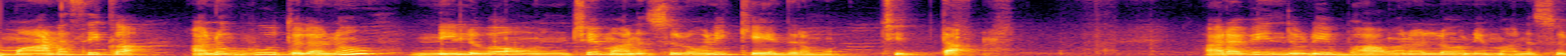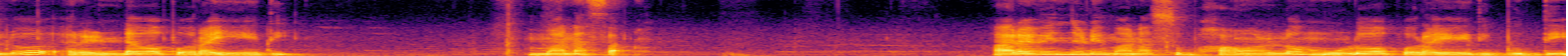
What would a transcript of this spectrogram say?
మానసిక అనుభూతులను నిలువ ఉంచే మనసులోని కేంద్రము చిత్త. అరవిందుడి భావనలోని మనసులో రెండవ పొర ఏది? మనస. అరవిందుడి మనస్సు భావనలో మూడవ పొర ఏది? బుద్ధి.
